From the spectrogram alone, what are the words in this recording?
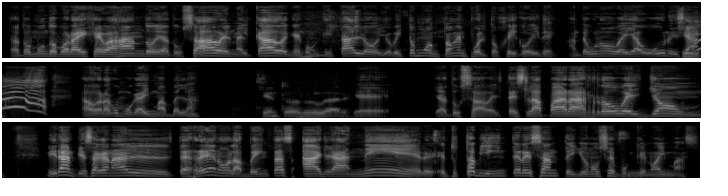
está todo el mundo por ahí que bajando, ya tú sabes, el mercado hay que conquistarlo. Yo he visto un montón en Puerto Rico, ¿viste? Antes uno veía uno y decía, ¡ah! Ahora como que hay más, ¿verdad? Sí, en todos los lugares. Que, Ya tú sabes, el Tesla para Robert John. Mira, empieza a ganar terreno, las ventas a granel. Esto está bien interesante. Yo no sé por qué no hay más.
